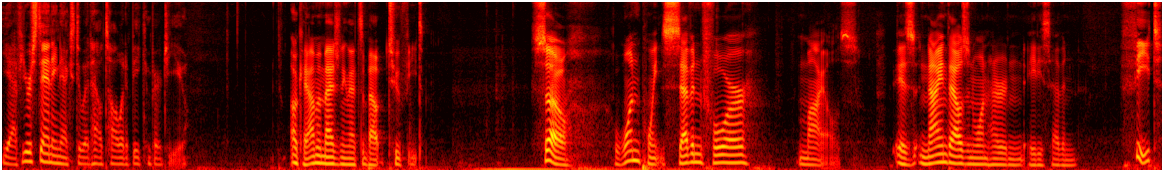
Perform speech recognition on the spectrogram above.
Yeah, if you were standing next to it, how tall would it be compared to you? Okay, I'm imagining that's about two feet. So, 1.74 miles is 9,187 feet.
